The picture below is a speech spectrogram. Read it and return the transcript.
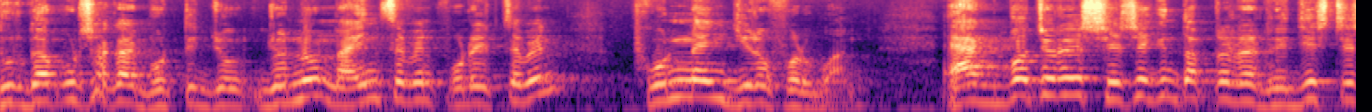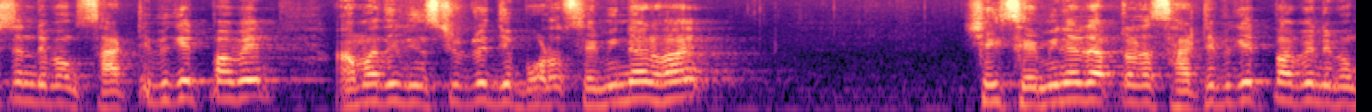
দুর্গাপুর শাখায় ভর্তির জন্য nine seven four eight seven four nine zero four one. এক বছরের শেষে কিন্তু আপনারা রেজিস্ট্রেশন এবং সার্টিফিকেট পাবেন। আমাদের ইনস্টিটিউটের যে বড় সেমিনার হয় সেই সেমিনারে আপনারা সার্টিফিকেট পাবেন এবং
